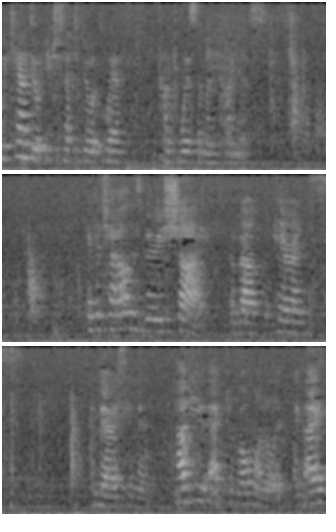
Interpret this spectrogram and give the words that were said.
we can do it. You just have to do it with kind of wisdom and kindness. If a child is very shy about the parents embarrassing them, how do you act a role model? If, if I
